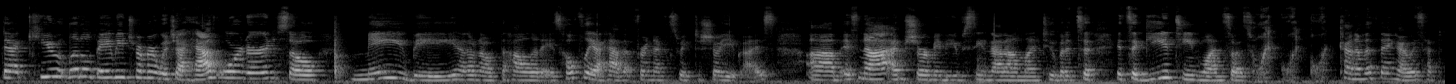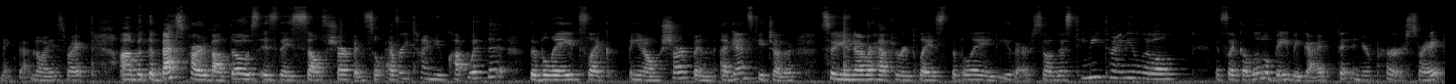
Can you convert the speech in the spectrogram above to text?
that cute little baby trimmer, which I have ordered. So maybe, I don't know if the holidays, hopefully I have it for next week to show you guys. Um, if not, I'm sure maybe you've seen that online too, but it's a, it's a guillotine one. So it's kind of a thing. I always have to make that noise, right? Um, but the best part about those is they self-sharpen. So every time you cut with it, the blades like, you know, sharpen against each other. So you never have to replace the blade either. So this teeny tiny little, it's like a little baby guy fit in your purse, right?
